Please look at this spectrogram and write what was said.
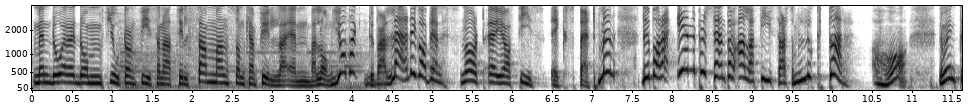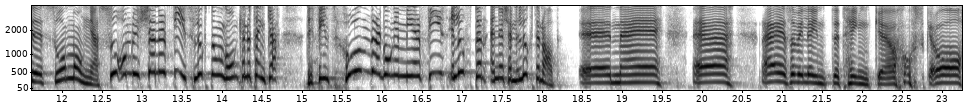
Men då är det de 14 fisarna tillsammans som kan fylla en ballong. Ja tack! Du börjar lära dig Gabriel. Snart är jag fisexpert. Men det är bara 1% av alla fisar som luktar. Jaha, det var inte så många. Så om du känner fislukt någon gång kan du tänka det finns hundra gånger mer fis i luften än jag känner lukten av. Eh, nej, eh, nej, så vill jag inte tänka. Oskar, oh,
